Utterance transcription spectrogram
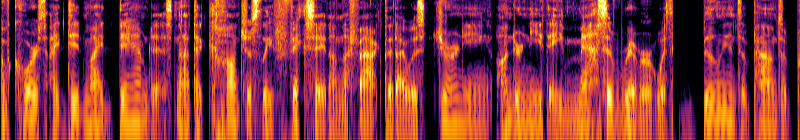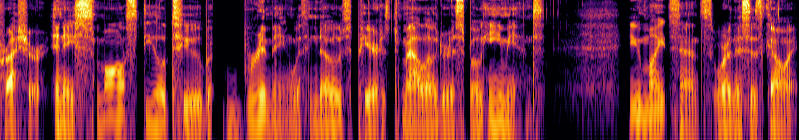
Of course, I did my damnedest not to consciously fixate on the fact that I was journeying underneath a massive river with billions of pounds of pressure in a small steel tube brimming with nose pierced malodorous bohemians. You might sense where this is going.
